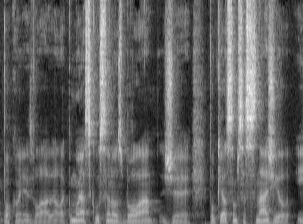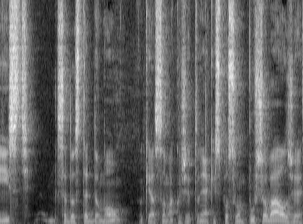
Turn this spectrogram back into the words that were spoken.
pokojne zvládal. Ako moja skúsenosť bola, že pokiaľ som sa snažil ísť, sa dostať domov, pokiaľ som akože to nejakým spôsobom pušoval, že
